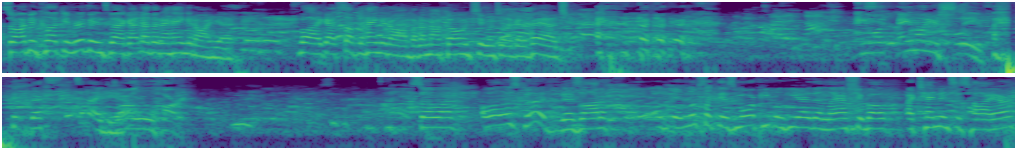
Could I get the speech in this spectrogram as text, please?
So I've been collecting ribbons, but I got nothing to hang it on yet. Well, I got stuff to hang it on, but I'm not going to until I get a badge. hang, them on, hang them on your sleeve. that's that's an idea. Draw a little heart. So um, all is good. There's a lot of. It looks like there's more people here than last year. Well, attendance is higher,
